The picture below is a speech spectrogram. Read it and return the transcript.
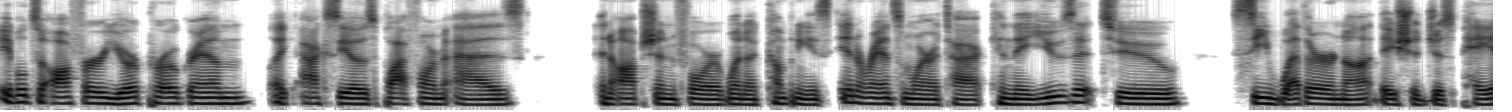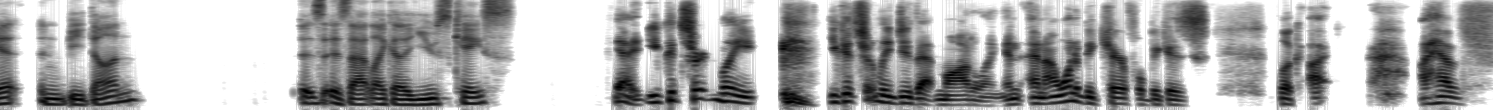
able to offer your program like Axio's platform as an option for when a company is in a ransomware attack, can they use it to see whether or not they should just pay it and be done? Is is that like a use case? yeah you could certainly you could certainly do that modeling and and i want to be careful because look i i have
